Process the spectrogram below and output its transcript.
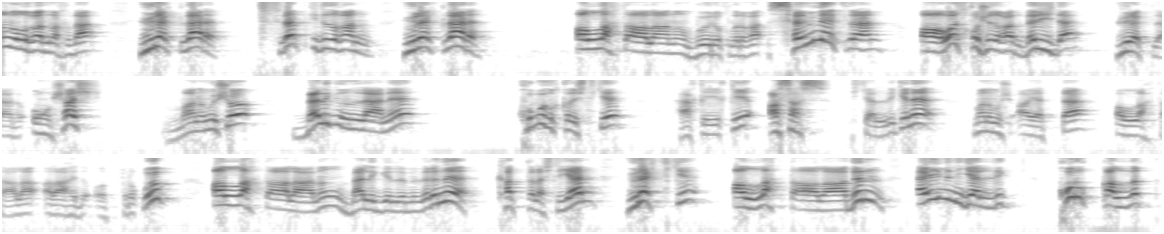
angilgan vaqtida yuraklar titrab ketadigan yürekler Allah Taala'nın buyruqlarına səmmiyyətlə avaz qoşulğan dərəcədə yüreklerini onşaş, manımışı, belgünlerini kubul kılıçdaki hakiki asas ikenlikini manımış ayette Allah Teala alahide oturup Allah Teala'nın belgelimlerini kattılaştıgen yürekteki Allah Teala'nın eymin gellik, korukkallık,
